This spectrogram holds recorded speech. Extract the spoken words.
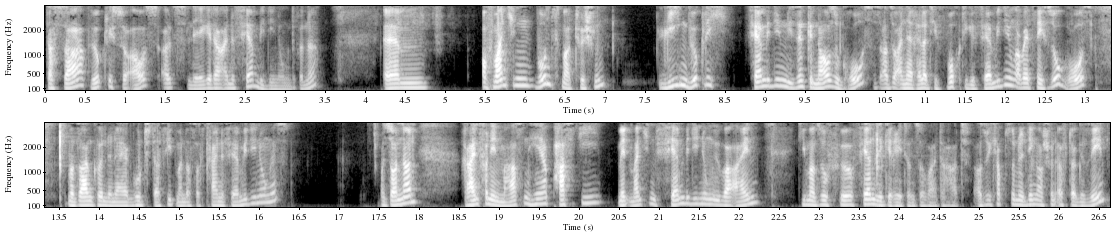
Das sah wirklich so aus, als läge da eine Fernbedienung drin. Ähm, auf manchen Wohnzimmertischen liegen wirklich Fernbedienungen, die sind genauso groß. Das ist also eine relativ wuchtige Fernbedienung, aber jetzt nicht so groß, dass man sagen könnte, naja gut, das sieht man, dass das keine Fernbedienung ist. Sondern rein von den Maßen her passt die mit manchen Fernbedienungen überein, die man so für Fernsehgeräte und so weiter hat. Also ich habe so eine Dinger schon öfter gesehen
